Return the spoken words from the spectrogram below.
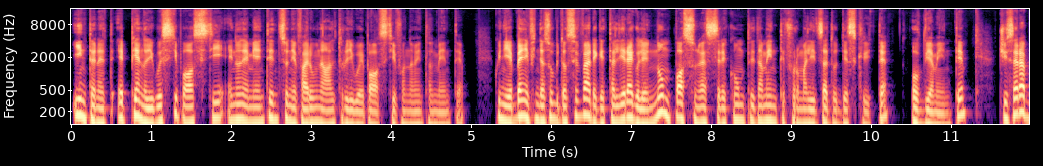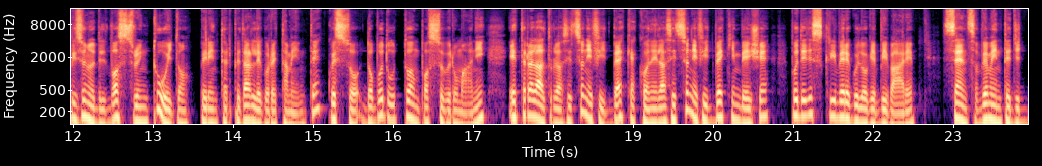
Internet è pieno di questi posti e non è mia intenzione fare un altro di quei posti fondamentalmente. Quindi è bene fin da subito osservare che tali regole non possono essere completamente formalizzate o descritte, ovviamente, ci sarà bisogno del vostro intuito per interpretarle correttamente, questo dopo tutto è un posto per umani e tra l'altro la sezione feedback, ecco nella sezione feedback invece potete scrivere quello che vi pare, senza ovviamente de-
